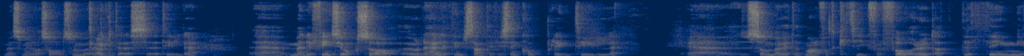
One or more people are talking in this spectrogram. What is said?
men som är någon sån som heller. ryktades till det. Eh, Men det finns ju också, och det här är lite intressant, det finns en koppling till eh, som jag vet att man har fått kritik för förut, att The Thing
